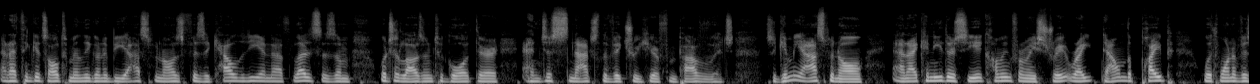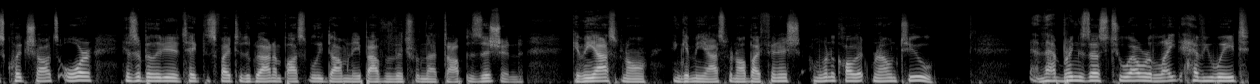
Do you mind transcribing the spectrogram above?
And I think it's ultimately going to be Aspinall's physicality and athleticism, which allows him to go out there and just snatch the victory here from Pavlovich. So give me Aspinall, and I can either see it coming from a straight right down the pipe with one of his quick shots or his ability to take this fight to the ground and possibly dominate Pavlovich from that top position. Give me Aspinall and give me Aspinall by finish. I'm going to call it round two. And that brings us to our light heavyweight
